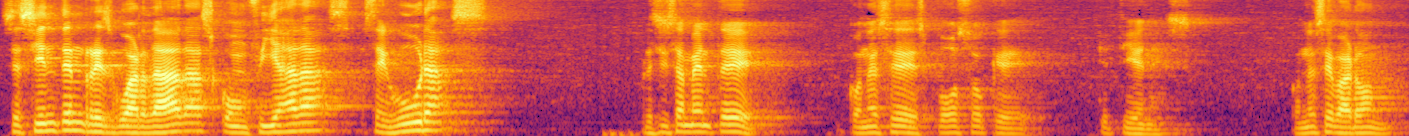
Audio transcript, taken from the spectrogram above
se sienten resguardadas, confiadas, seguras, precisamente con ese esposo que, que tienes, con ese varón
